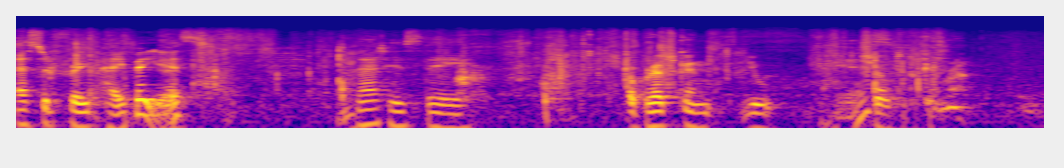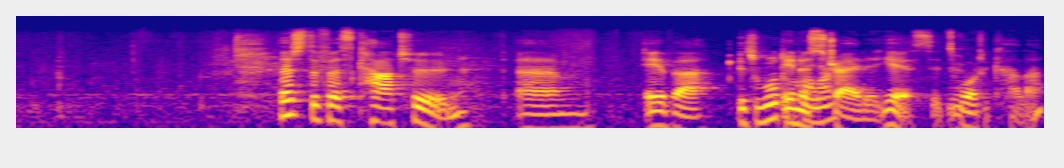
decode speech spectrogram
acid-free paper, yes. That is the Or perhaps can you yes. show to the camera? That's the first cartoon um, ever It's in Australia. Yes, it's Yeah. watercolor,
